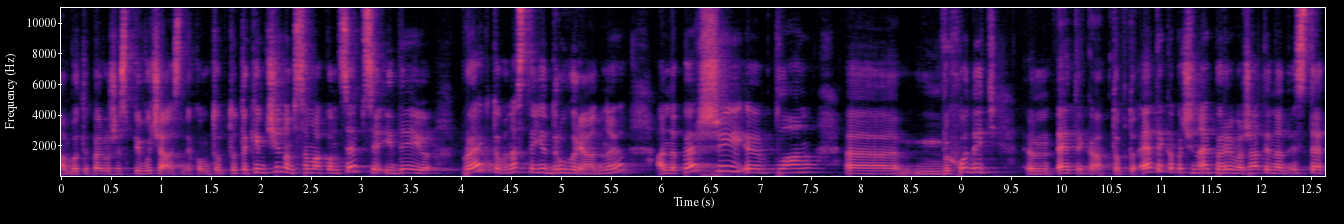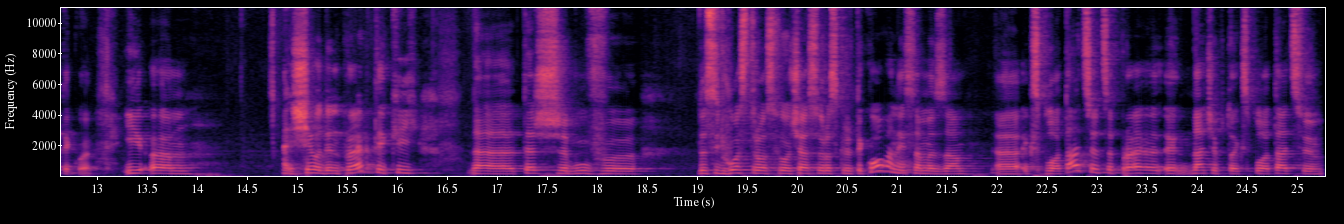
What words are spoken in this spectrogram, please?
або тепер уже співучасником. Тобто, таким чином, сама концепція, ідею проекту вона стає другорядною, а на перший е, план е, виходить ем, етика. Тобто етика починає переважати над естетикою. І ем, ще один проект, який е, теж був. Е, Досить гостро свого часу розкритикований саме за е, експлуатацію. Це про, е, начебто експлуатацію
